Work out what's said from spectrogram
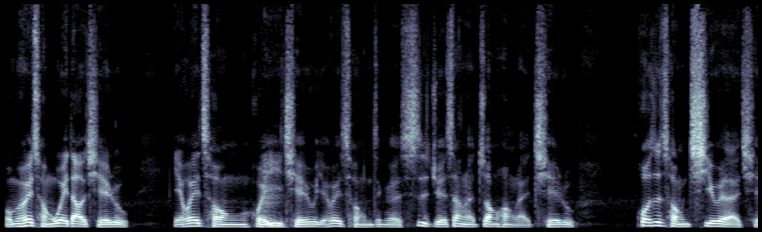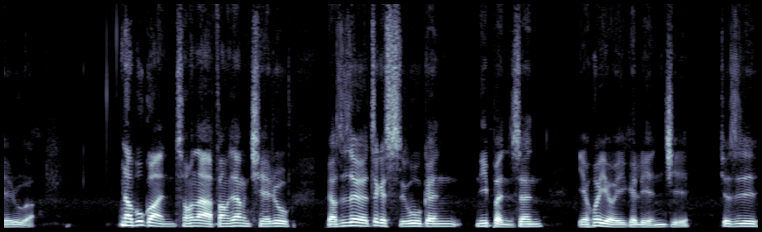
我们会从味道切入。也会从回忆切入，嗯、也会从整个视觉上的装潢来切入，或是从气味来切入啊。那不管从哪方向切入，表示这个这个食物跟你本身也会有一个连结，就是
